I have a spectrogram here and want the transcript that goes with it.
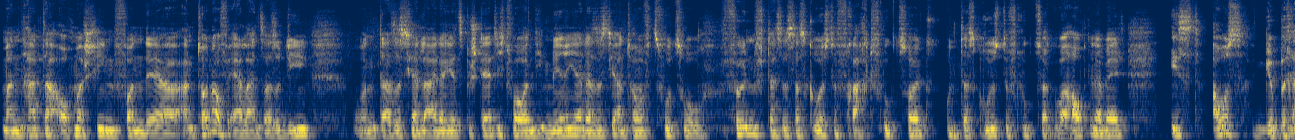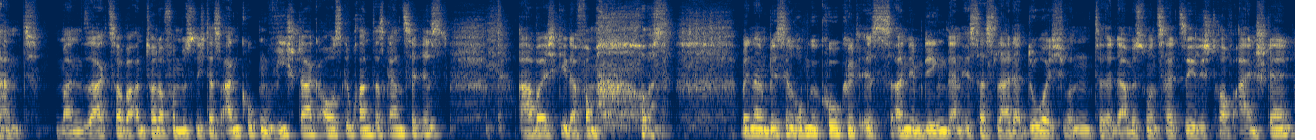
man hat da auch Maschinen von der Antonov Airlines, also die, und das ist ja leider jetzt bestätigt worden, die Miria, das ist die Antonov 225, das ist das größte Frachtflugzeug und das größte Flugzeug überhaupt in der Welt, ist ausgebrannt. Man sagt zwar bei Antonov, man müsste sich das angucken, wie stark ausgebrannt das Ganze ist, aber ich gehe davon aus, wenn er ein bisschen rumgekokelt ist an dem Ding, dann ist das leider durch und äh, da müssen wir uns halt seelisch drauf einstellen.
